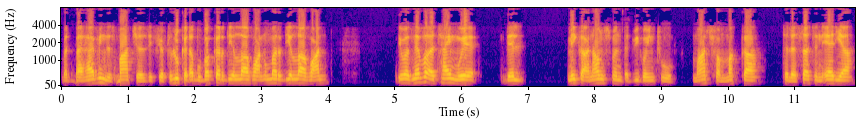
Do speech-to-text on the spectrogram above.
but by having these marches, if you have to look at Abu Bakr radiallahu an, Umar radiallahu an, there was never a time where they'll make an announcement that we're going to march from Makkah till a certain area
